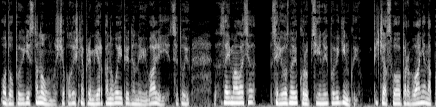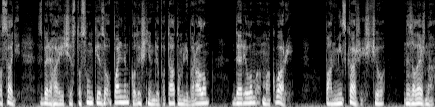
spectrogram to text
У доповіді встановлено, що колишня прем'єрка нової південної валії, цитую, займалася серйозною корупційною поведінкою під час свого перебування на посаді, зберігаючи стосунки з опальним колишнім депутатом лібералом. Дерілом Макварі. Пан Мін скаже, що незалежна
